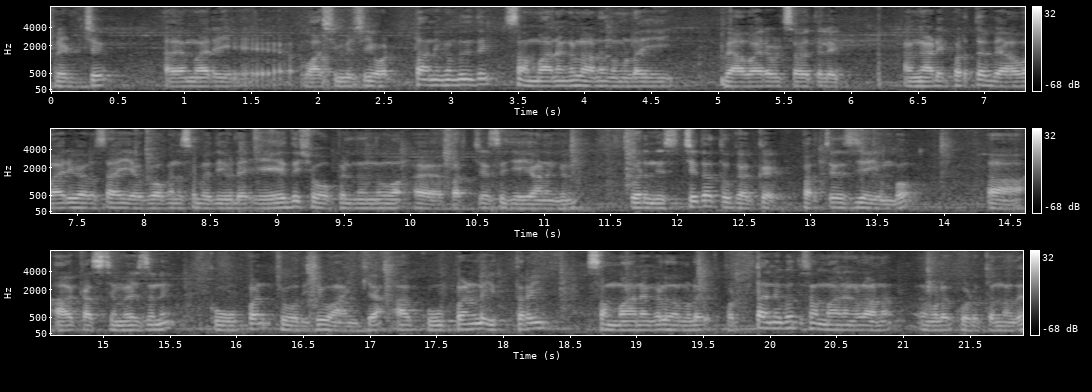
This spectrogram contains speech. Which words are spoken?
ഫ്രിഡ്ജ് അതേമാതിരി വാഷിംഗ് മെഷീൻ ഒട്ടനവധി സമ്മാനങ്ങളാണ് നമ്മളെ ഈ വ്യാപാരോത്സവത്തിൽ അങ്ങാടിപ്പുറത്തെ വ്യാപാരി വ്യവസായ ഏകോപന സമിതിയുടെ ഏത് ഷോപ്പിൽ നിന്ന് പർച്ചേസ് ചെയ്യുകയാണെങ്കിലും ഒരു നിശ്ചിത തുകക്ക് പർച്ചേസ് ചെയ്യുമ്പോൾ ആ, കസ്റ്റമേഴ്സിന് കൂപ്പൺ ചോദിച്ച് വാങ്ങിക്കുക. ആ കൂപ്പണിൽ ഇത്രയും സമ്മാനങ്ങൾ നമ്മൾ ഒട്ടനവധി സമ്മാനങ്ങളാണ് നമ്മൾ കൊടുക്കുന്നത്.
